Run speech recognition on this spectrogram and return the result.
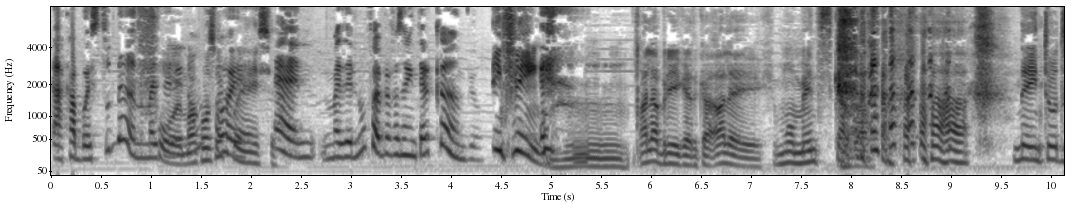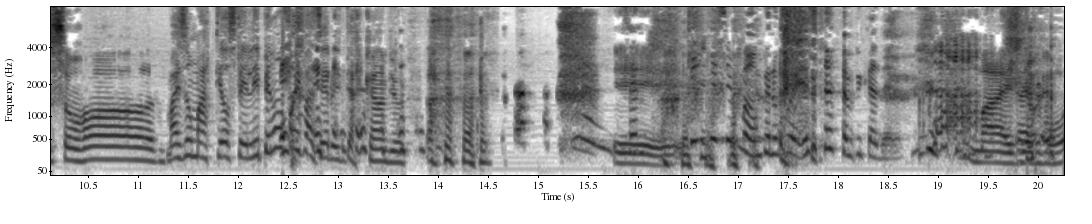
acabou estudando, mas foi ele uma não foi. consequência. É, mas ele não foi pra fazer um intercâmbio. Enfim, Hum, olha a briga, olha aí, o momento de se casar. nem tudo são rosas. Mas o Matheus Felipe não foi fazer o intercâmbio. E... Quem é esse irmão que eu não conheço? Brincadeira. Mas É, eu,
